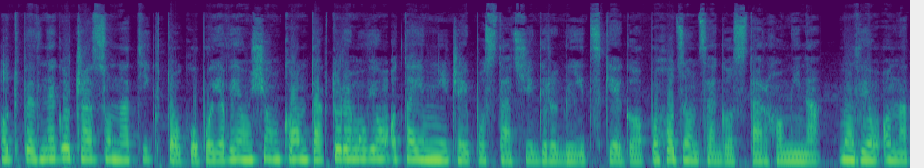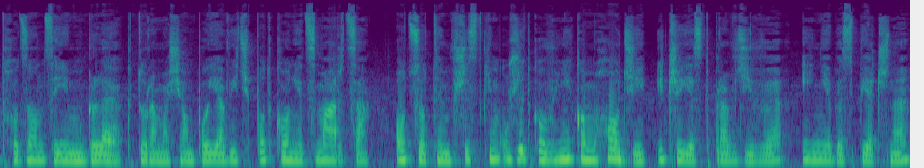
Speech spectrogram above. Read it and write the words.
Od pewnego czasu na TikToku pojawiają się konta, które mówią o tajemniczej postaci Gryglickiego, pochodzącego z Tarchomina. Mówią o nadchodzącej mgle, która ma się pojawić pod koniec marca. O co tym wszystkim użytkownikom chodzi i czy jest prawdziwy i niebezpieczny?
